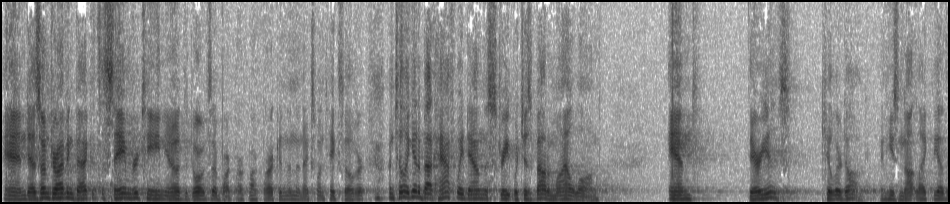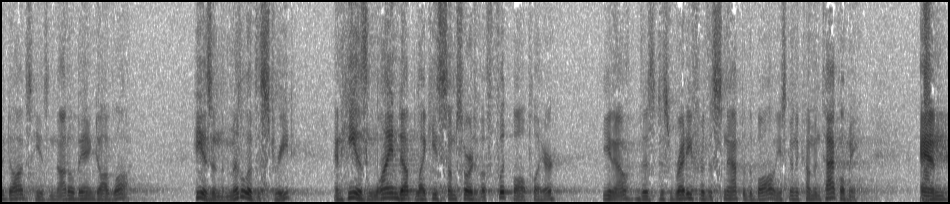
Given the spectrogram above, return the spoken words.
And as I'm driving back, it's the same routine. You know, the dogs are bark, bark, bark, bark, and then the next one takes over until I get about halfway down the street, which is about a mile long. And there he is, killer dog. And he's not like the other dogs, he is not obeying dog law. He is in the middle of the street, And he is lined up like he's some sort of a football player, you know, this, just ready for the snap of the ball. He's going to come and tackle me. And,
